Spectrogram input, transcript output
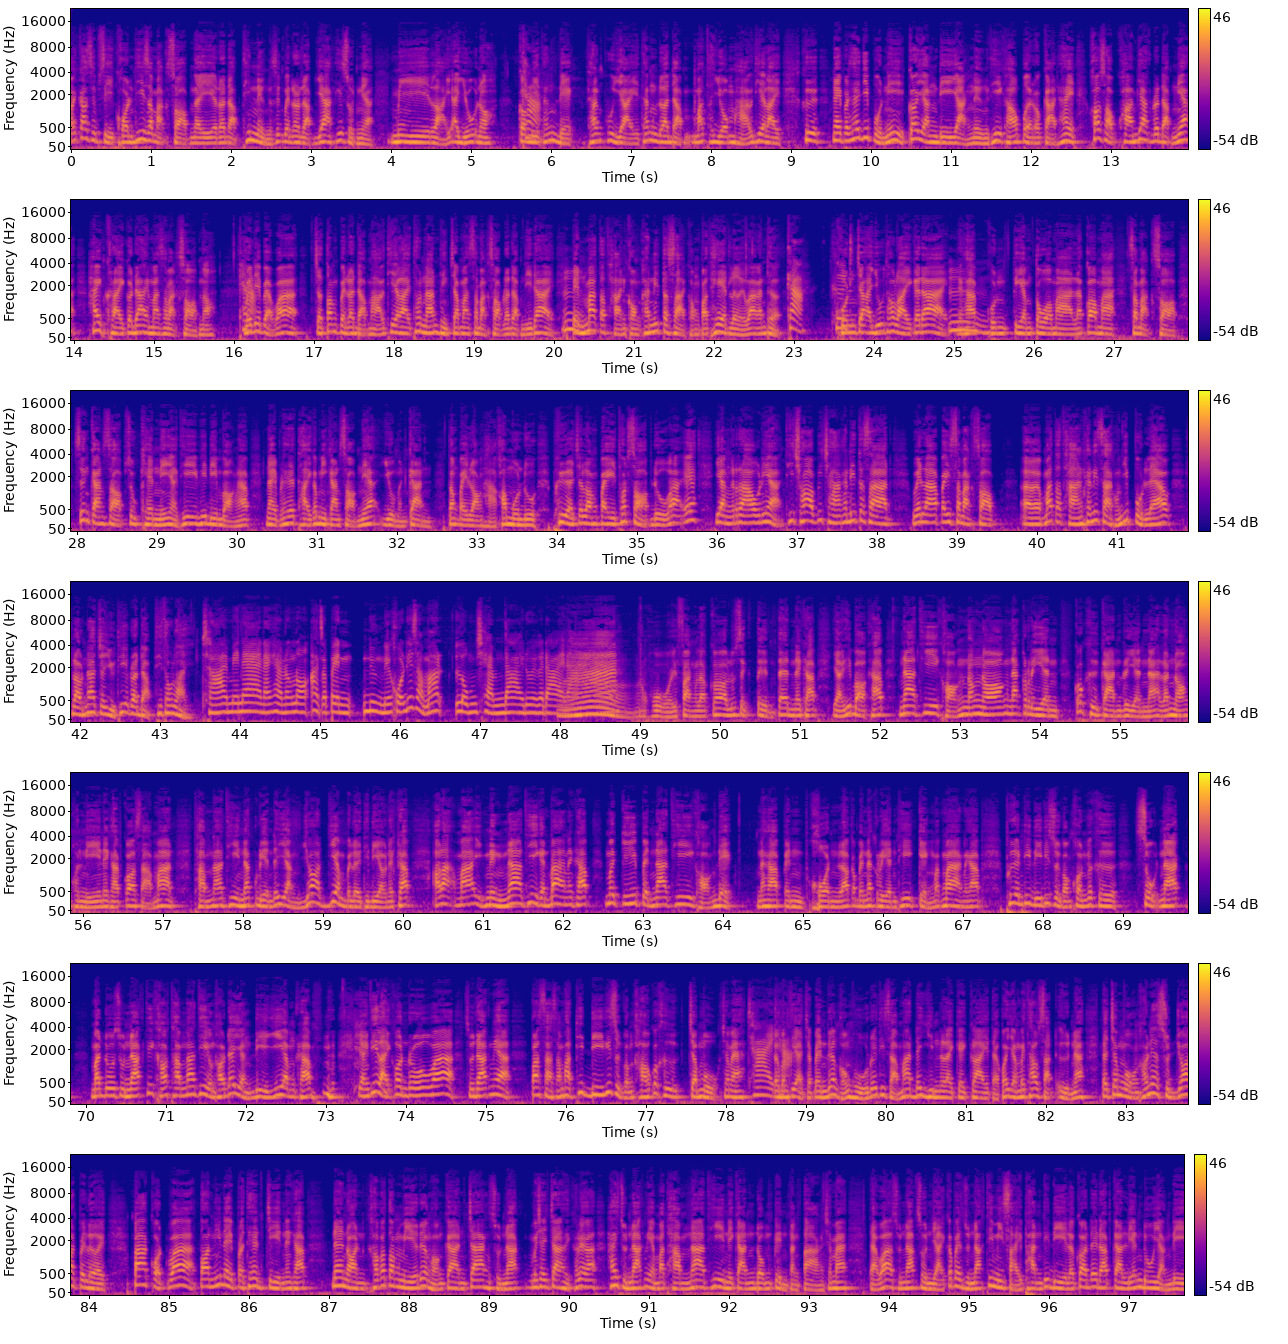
494 คนที่สมัครสอบในระดับที่ 1 ซึ่งเป็นระดับยากที่สุดเนี่ยมีหลายอายุเนาะ ก็มีทั้งเด็ก ทั้งผู้ใหญ่ทั้งระดับมัธยมมหาวิทยาลัย คือในประเทศญี่ปุ่นนี่ก็ยังดีอย่างหนึ่งที่เขาเปิดโอกาสให้ข้อสอบความยากระดับเนี้ยให้ใครก็ได้มาสมัครสอบเนาะค่ะไม่ได้แบบว่าจะต้องเป็นระดับมหาวิทยาลัยเท่านั้นถึงจะมาสมัครสอบระดับนี้ได้ เป็นมาตรฐานของคณิตศาสตร์ของประเทศเลยว่ากันเถอะ ค่ะคือคุณจะอายุเท่าไหร่ก็ได้นะครับอืมคุณเตรียมตัวมาแล้วก็มาสมัครสอบ ซึ่งการสอบสุเคนนี้อย่างที่พี่ดีมบอกนะครับ ในประเทศไทยก็มีการสอบเนี้ยอยู่เหมือนกัน ต้องไปลองหาข้อมูลดู เพื่อจะลองไปทดสอบดูว่า เอ๊ะ อย่างเราเนี่ยที่ชอบวิชาคณิตศาสตร์ เวลาไปสมัครสอบเอ่อ มาตรฐานคณิตศาสตร์ของญี่ปุ่นแล้ว เราน่าจะอยู่ที่ระดับที่เท่าไหร่ ใช่ไม่แน่นะคะน้องๆ อาจจะเป็นหนึ่งในคนที่สามารถล้มแชมป์ได้ด้วยก็ได้นะอืมโอ้โหฟังแล้วก็รู้สึกตื่นเต้นนะครับ อย่างที่บอกครับ หน้าที่ของน้องๆนักเรียนก็คือการเรียนนะ แล้วน้องคนนี้นะครับก็สามารถทำหน้าที่นักเรียนได้อย่างยอดเยี่ยมไปเลยทีเดียวนะครับเอาละมาอีกหนึ่งหน้าที่กันบ้างนะครับ เมื่อกี้เป็นหน้าที่ของเด็ก นะครับเป็นคนแล้วก็เป็นนักเรียนที่เก่งมากๆนะครับ เพื่อนที่ดีที่สุดของคนก็คือสุนัข มาดูสุนัขที่เขาทำหน้าที่ของเขาได้อย่างดีเยี่ยมครับ อย่างที่หลายคนรู้ว่าสุนัขเนี่ยประสาทสัมผัสที่ดีที่สุดของเขาก็คือจมูกใช่ไหมใช่เออบางค่ะทีอาจจะเป็นเรื่องของหูด้วยที่สามารถได้ยินอะไรไกลๆ แต่ก็ยังไม่เท่าสัตว์อื่นนะ แต่จมูกของเขาเนี่ยสุดยอดไปเลย ปรากฏว่าตอนนี้ในประเทศจีนนะครับแน่นอนเขาก็ต้องมีเรื่องของการจ้างสุนัข ไม่ใช่จ้างสิเขาเรียกว่าให้สุนัขเนี่ยมาทำหน้าที่ในการดมกลิ่นต่างๆใช่ไหมแต่ว่าสุนัขส่วนใหญ่ก็เป็นสุนัขที่มีสายพันธุ์ที่ดี แล้วก็ได้รับการเลี้ยงดูอย่างดี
